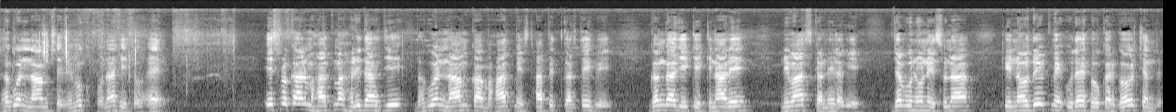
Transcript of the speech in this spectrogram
भगवान नाम से विमुख होना ही तो है। इस प्रकार महात्मा हरिदास जी भगवान नाम का महात्म्य स्थापित करते हुए गंगा जी के किनारे निवास करने लगे। जब उन्होंने सुना कि नवद्वीप में उदय होकर गौरचंद्र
